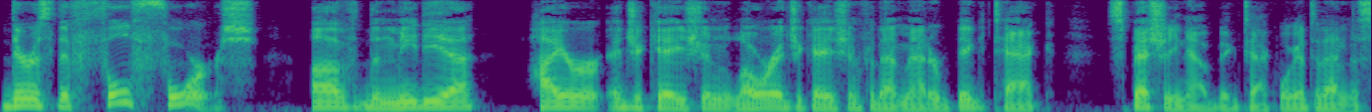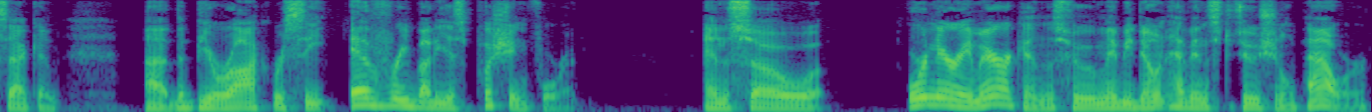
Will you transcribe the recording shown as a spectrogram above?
there is the full force of the media, higher education, lower education for that matter, big tech, especially now big tech. We'll get to that in a second. Uh, the bureaucracy, everybody is pushing for it. And so ordinary Americans who maybe don't have institutional power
